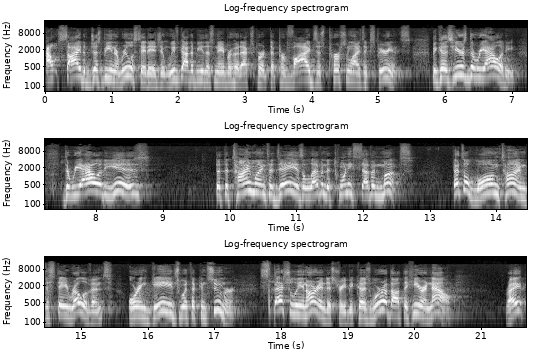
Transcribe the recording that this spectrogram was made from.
outside of just being a real estate agent. We've got to be this neighborhood expert that provides this personalized experience. Because here's the reality the reality is, that the timeline today is 11 to 27 months. That's a long time to stay relevant or engage with a consumer, especially in our industry, because we're about the here and now, right?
